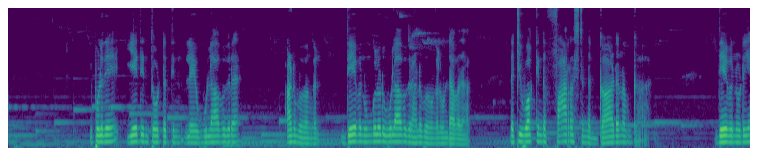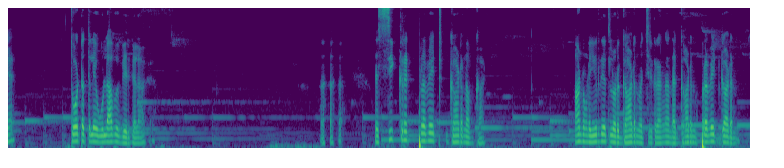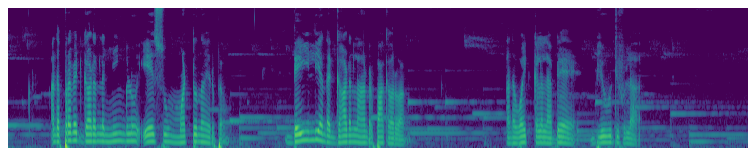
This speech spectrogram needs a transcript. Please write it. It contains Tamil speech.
இப்பொழுதே ஏதின் தோட்டத்திலே உலாவுகிற அனுபவங்கள் தேவன் உங்களோடு உலாவுகிற அனுபவங்கள் உண்டாவதா let you walk in the forest in the garden of God தேவனுடைய தோட்டத்திலே உலாவுவீர்களாக. The secret private garden of God ஆண்டோட இருதயத்தில் ஒரு கார்டன் வச்சுருக்கிறாங்க. அந்த கார்டன் ப்ரைவேட் கார்டன் அந்த ப்ரைவேட் கார்டனில் நீங்களும் ஏசு மட்டும்தான் இருப்பேன் டெய்லி அந்த கார்டனில் ஆண்டர் பார்க்க வருவாங்க. அந்த ஒயிட் கலரில் அப்படியே பியூட்டிஃபுல்லாக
